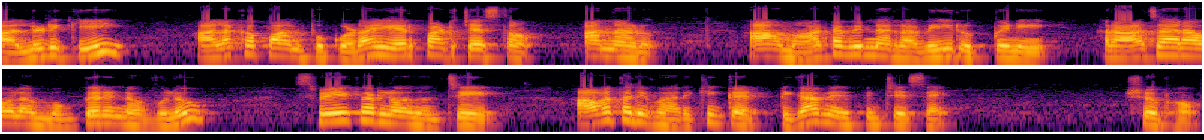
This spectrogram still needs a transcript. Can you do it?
అల్లుడికి అలకపాన్పు కూడా ఏర్పాటు చేస్తాం అన్నాడు. ఆ మాట విన్న రవి రుక్మిణి రాజారావుల ముగ్గురి నవ్వులు స్పీకర్లో నుంచి అవతలి వారికి గట్టిగా వినిపించేశాయి. శుభం.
